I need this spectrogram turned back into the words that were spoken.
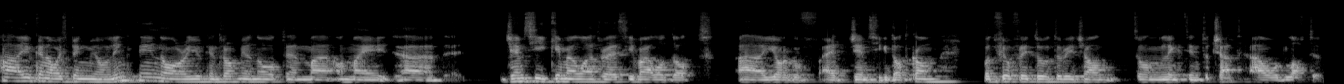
Uh, you can always ping me on LinkedIn, or you can drop me a note on my on my uh, GEMSeek email address, ivailo.yorgov uh, at gemseek.com but feel free to, to reach out on LinkedIn to chat. I would love to.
